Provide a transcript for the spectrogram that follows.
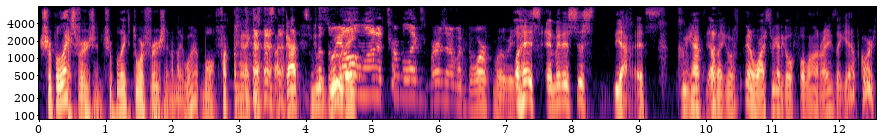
Triple X version, Triple X Dwarf version. I'm like, what? Well, fuck. I mean, I got this. I got this Because we all want a triple X version of a dwarf movie. Well, it's, I mean, it's just, yeah, it's, we have to, I'm like, if we're going to watch, we got to go full on, right? He's like, yeah, of course.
